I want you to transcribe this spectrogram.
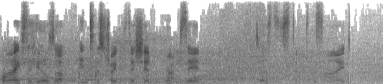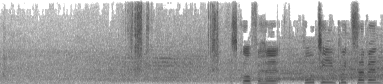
Drives the heels up into the straight position, wraps in, just a step to the side. The score for her, 14.7,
